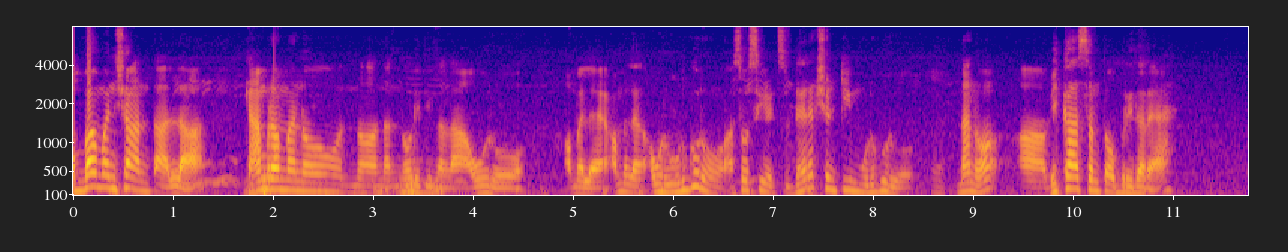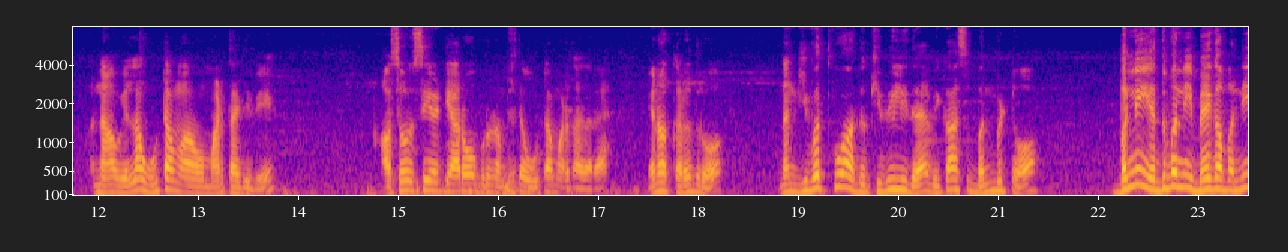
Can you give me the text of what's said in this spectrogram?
ಒಬ್ಬ ಮನುಷ್ಯ ಅಂತ ಅಲ್ಲ ಕ್ಯಾಮ್ರಾಮನು ನಾನು ನೋಡಿದ್ದೀನಲ್ಲ, ಅವರು, ಆಮೇಲೆ ಆಮೇಲೆ ಅವ್ರ ಹುಡುಗರು ಅಸೋಸಿಯೇಟ್ಸ್ ಡೈರೆಕ್ಷನ್ ಟೀಮ್ ಹುಡುಗರು, ನಾನು ವಿಕಾಸ್ ಅಂತ ಒಬ್ರು ಇದ್ದಾರೆ ನಾವೆಲ್ಲ ಊಟ ಮಾಡ್ತಾ ಇದ್ದೀವಿ. ಅಸೋಸಿಯೇಟ್ ಯಾರೋ ಒಬ್ರು ನಮ್ಮ ಜೊತೆ ಊಟ ಮಾಡ್ತಾ ಇದ್ದಾರೆ ಏನೋ ಕರೆದ್ರು. ನನ್ಗೆ ಇವತ್ತಿಗೂ ಅದು ಕಿವಿಲಿದೆ. ವಿಕಾಸ್ ಬಂದ್ಬಿಟ್ಟು, ಬನ್ನಿ ಎದ್ದು ಬನ್ನಿ, ಬೇಗ ಬನ್ನಿ,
